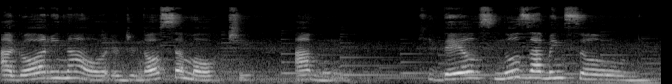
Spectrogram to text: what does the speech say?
agora e na hora de nossa morte. Amém. Que Deus nos abençoe.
